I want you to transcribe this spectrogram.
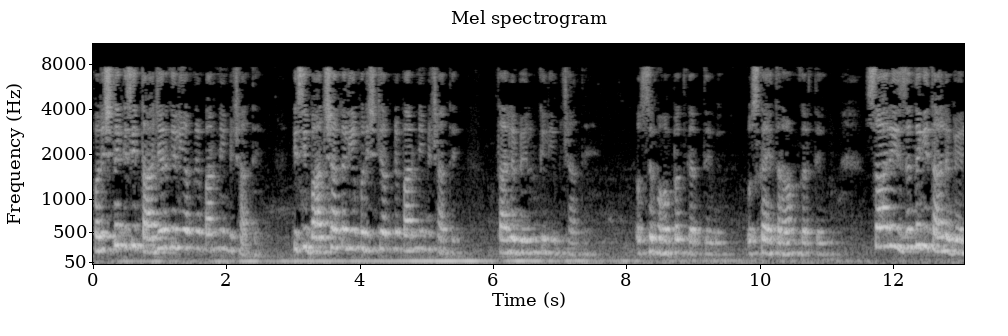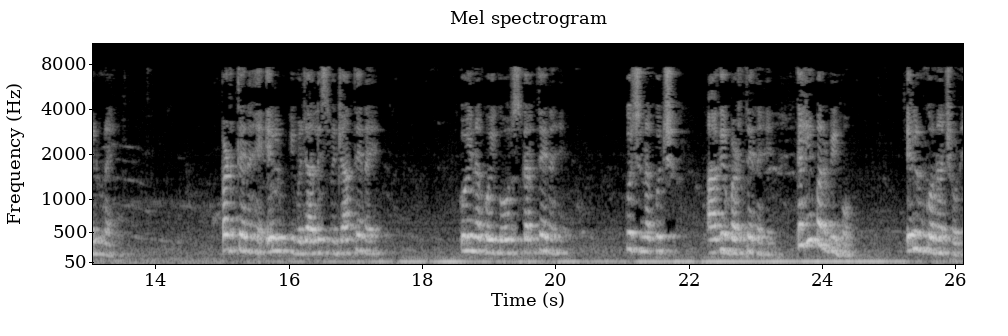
فرشتے کسی تاجر کے لیے اپنے پر نہیں بچھاتے۔ کسی بادشاہ کے لیے فرشتے اپنے پار نہیں بچھاتے۔ طالب علم کے لیے بچھاتے ہیں۔ اس سے محبت کرتے ہوئے، اس کا احترام کرتے ہوئے۔ ساری زندگی طالب علم رہے۔ پڑھتے رہے، علم کی مجالس میں جاتے رہے۔ کوئی نہ کوئی کورس کرتے رہے۔ کچھ نہ کچھ آگے بڑھتے رہے۔ کہیں پر بھی ہو علم کو نہ چھوڑے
